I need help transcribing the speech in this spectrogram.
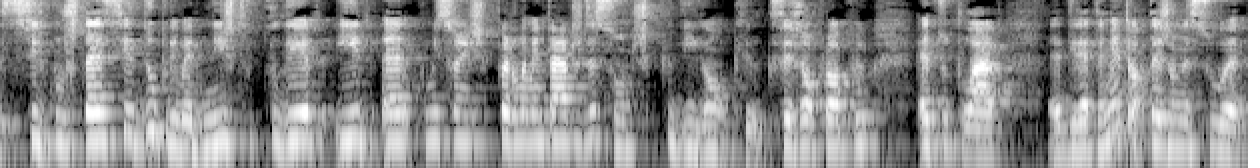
circunstância do Primeiro-Ministro poder ir a comissões parlamentares de assuntos que digam que, que seja o próprio a tutelar diretamente ou que estejam na sua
